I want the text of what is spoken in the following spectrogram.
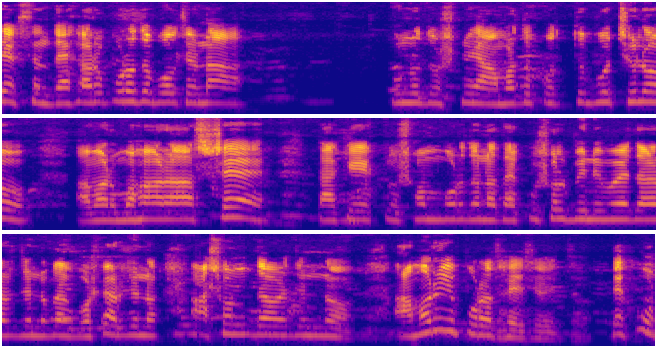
দেখছেন দেখার উপরও তো বলছে না কোনো দোষ নেই আমার তো কর্তব্য ছিল। আমার মহারাজ সে তাকে একটু সম্বর্ধনা তার কুশল বিনিময় দেওয়ার জন্য তাকে বসার জন্য আসন দেওয়ার জন্য আমারই অপরাধ হয়েছে হয়তো। দেখুন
